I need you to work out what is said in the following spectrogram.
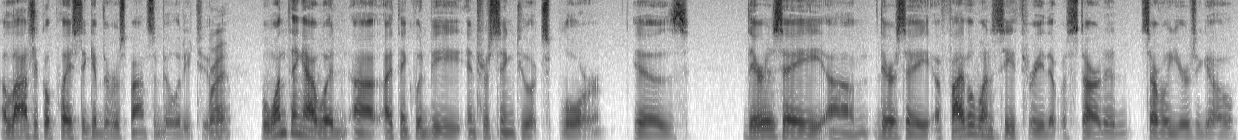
a logical place to give the responsibility to. Right. But one thing I would uh, I think would be interesting to explore is there is a um, there's a, a 501c3 that was started several years ago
